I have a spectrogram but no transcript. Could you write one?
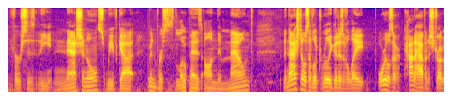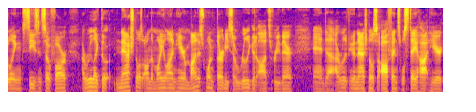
versus the Nationals. We've got versus Lopez on the mound. The Nationals have looked really good as of late. Orioles are kind of having a struggling season so far. I really like the Nationals on the money line here, minus 130, so really good odds for you there. And uh, I really think the Nationals offense will stay hot here,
